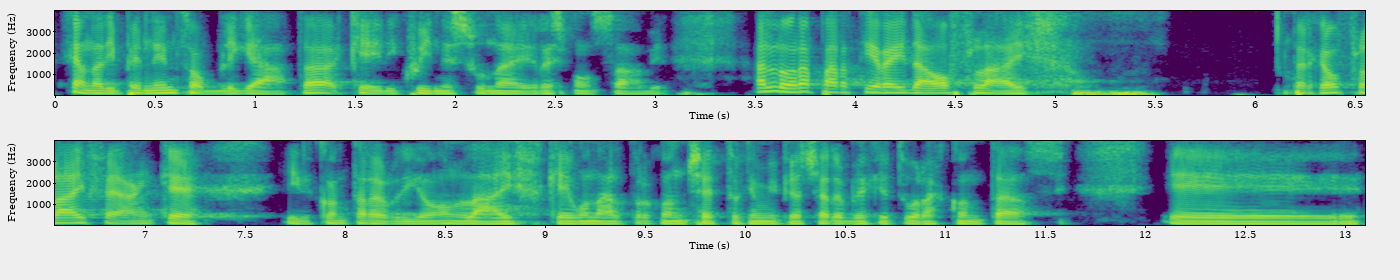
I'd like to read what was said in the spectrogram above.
è una dipendenza obbligata che di cui nessuno è responsabile. Allora partirei da off-life, perché off-life è anche il contrario di on-life, che è un altro concetto che mi piacerebbe che tu raccontassi. E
